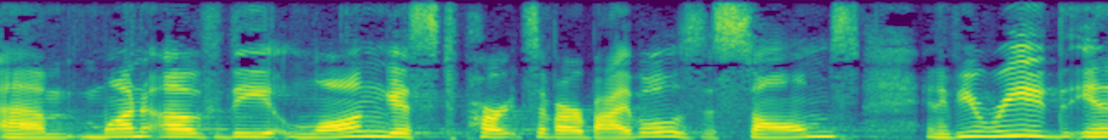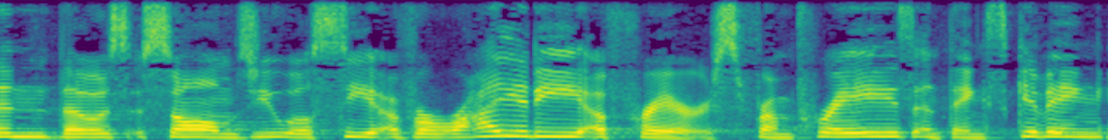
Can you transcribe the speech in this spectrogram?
Um, one of the longest parts of our Bible is the Psalms. And if you read in those Psalms, you will see a variety of prayers from praise and thanksgiving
